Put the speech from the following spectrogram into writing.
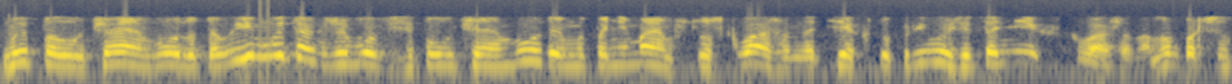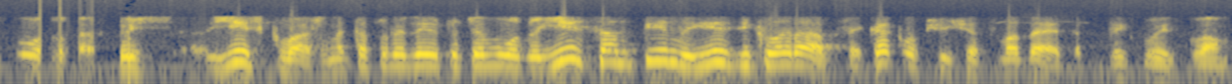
Мы получаем воду, и мы также в офисе получаем воду, и мы понимаем, что скважина тех, кто привозит, это не их скважина, но большинство. То есть есть скважина, которая дает эту воду, есть санпины, есть декларация. Как вообще сейчас вода эта приходит к вам?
